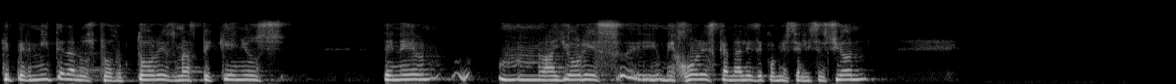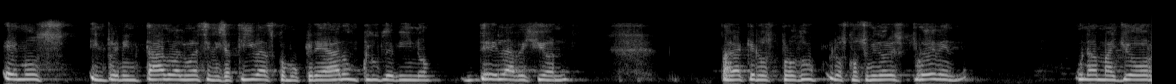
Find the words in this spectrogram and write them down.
que permiten a los productores más pequeños tener mayores, eh, mejores canales de comercialización. Hemos implementado algunas iniciativas como crear un club de vino de la región para que los, los consumidores prueben una mayor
